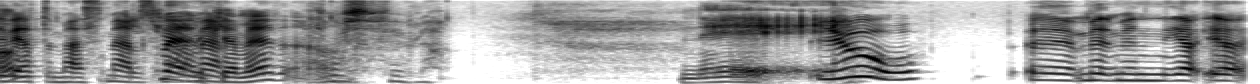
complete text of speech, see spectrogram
Ja. Du vet de här smällkaramellerna. Smällkarameller, ja. De är så fula. Nej. Jo. Eh, Men, men jag, jag,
